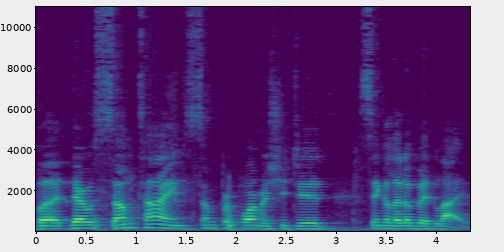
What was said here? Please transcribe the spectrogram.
But there was sometimes some performers she did sing a little bit live.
